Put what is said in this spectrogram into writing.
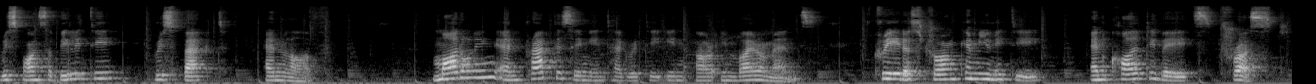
responsibility, respect, and love. Modeling and practicing integrity in our environments create a strong community and cultivates trust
